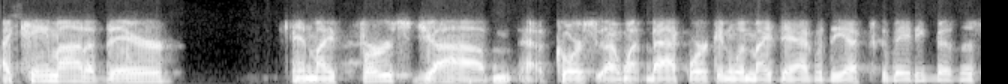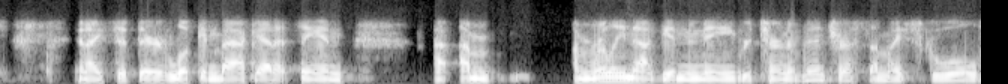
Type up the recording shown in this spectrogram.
I came out of there and my first job, of course, I went back working with my dad with the excavating business, and I sit there looking back at it, saying, "I'm I'm really not getting any return of interest on my school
